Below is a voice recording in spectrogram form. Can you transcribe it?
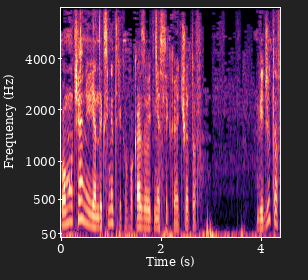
По умолчанию Яндекс Метрика показывает несколько отчетов виджетов,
